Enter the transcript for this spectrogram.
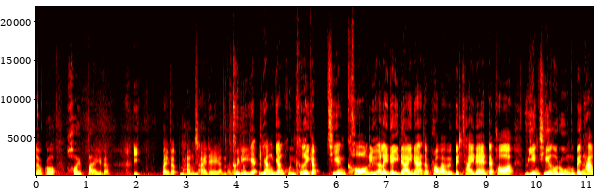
แล้วก็ค่อยไปแบบอีกไปแบบทางชายแดน คือนี่ยังยังคุ้นเคยกับเชียงของหรืออะไรใด ๆ นะ แต่เพราะว่ามันเป็นชายแดน แต่พอเวียงเชียงรุ้งเป็นทาง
